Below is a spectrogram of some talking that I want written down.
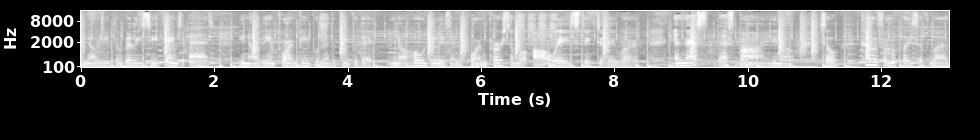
You know, you can really see things as, you know, the important people and the people that you know hold you as an important person will always stick to their word, and that's that's bond, you know. So coming from a place of love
